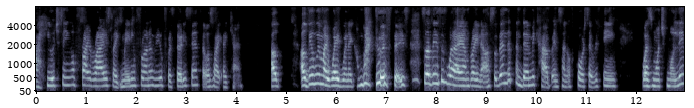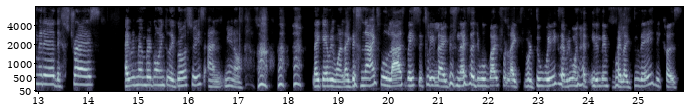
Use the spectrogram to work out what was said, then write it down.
a huge thing of fried rice, like made in front of you for 30 cents. I was like, I can't. I'll I'll deal with my weight when I come back to the States. So this is where I am right now. So then the pandemic happens, and of course everything was much more limited, the stress I remember going to the groceries and, you know, like everyone, like the snacks will last basically like the snacks that you will buy for like for two weeks. Everyone had eaten them by like two days because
